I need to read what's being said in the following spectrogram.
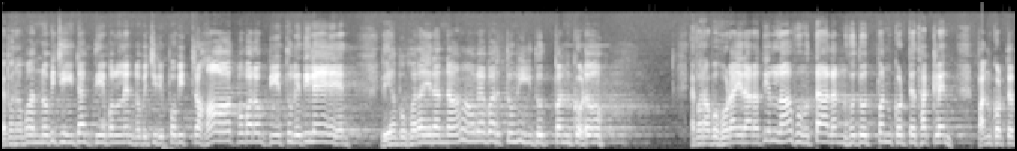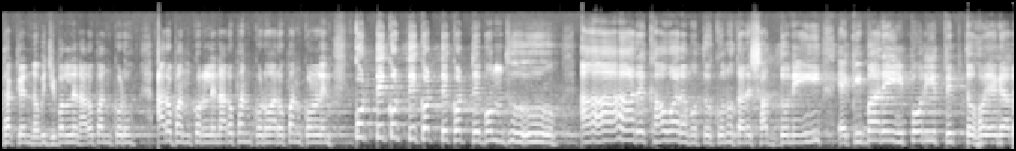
এবার আমার নবীজি ডাক দিয়ে বললেন, নবীজির পবিত্র হাত মোবারক দিয়ে তুলে দিলেন। রে আবু হরাইরা নাও এবার তুমি দুধ পান করো। এবার আবু হরাইরা রাদিয়াল্লাহু তাআলা দুধ পান করতে থাকলেন। পান করতে থাকলেন, নবীজি বললেন, আরও পান করো, আরও পান করলেন, আরও পান করো, আরও পান করলেন। করতে করতে করতে করতে বন্ধু, আর খাওয়ার মতো কোনো তার সাধ্য নেই। একেবারেই পরিতৃপ্ত হয়ে গেল।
